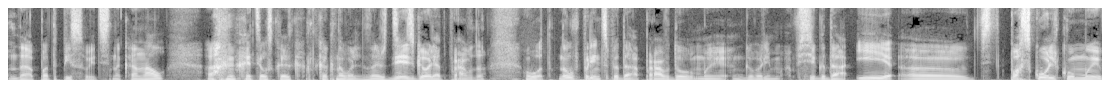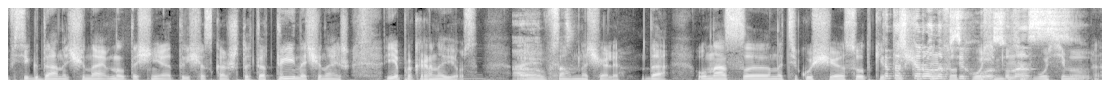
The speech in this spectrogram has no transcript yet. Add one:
Да, подписывайтесь на канал. Хотел сказать, как, как Навальный, знаешь, здесь говорят правду. Вот. Ну, в принципе, да, правду мы говорим всегда. И э, поскольку мы всегда начинаем, ну, точнее, ты сейчас скажешь, что это ты начинаешь, я про коронавирус э, в самом начале. Да. У нас э, на текущие сутки... Это же коронапсихоз. У нас... Э,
